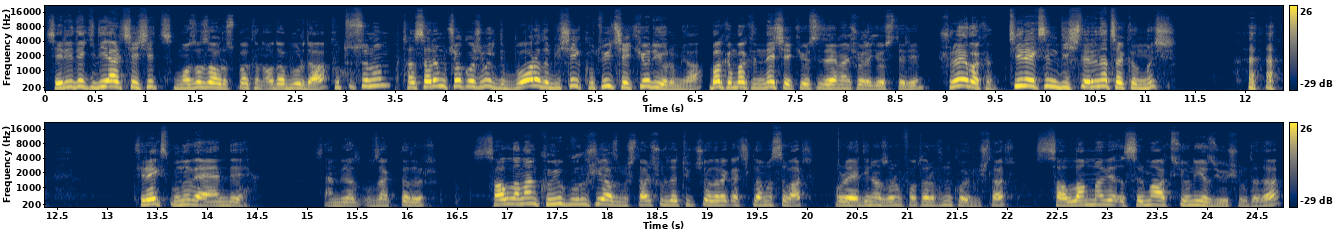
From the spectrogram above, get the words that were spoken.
Serideki diğer çeşit Mosasaurus bakın o da burada. Kutusunun tasarımı çok hoşuma gitti. Bu arada bir şey kutuyu çekiyor diyorum ya. Bakın bakın ne çekiyor size hemen şöyle göstereyim. Şuraya bakın. T-Rex'in dişlerine takılmış. T-Rex bunu beğendi. Sen biraz uzakta dur. Sallanan kuyruk vuruşu yazmışlar. Şurada Türkçe olarak açıklaması var. Buraya dinozorun fotoğrafını koymuşlar. Sallanma ve ısırma aksiyonu yazıyor şurada da.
